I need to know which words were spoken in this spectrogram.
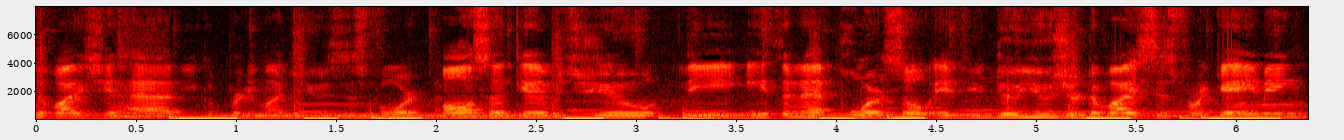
device you have, you can pretty much use this for. Also gives you the ethernet port, so if you do use your devices for gaming,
